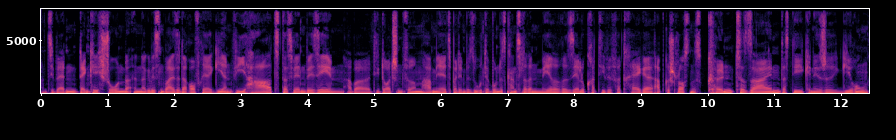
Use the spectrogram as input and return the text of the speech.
Und sie werden, denke ich, schon in einer gewissen Weise darauf reagieren. Wie hart, das werden wir sehen. Aber die deutschen Firmen haben ja jetzt bei dem Besuch der Bundeskanzlerin mehrere sehr lukrative Verträge abgeschlossen. Es könnte sein, dass die chinesische Regierung,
